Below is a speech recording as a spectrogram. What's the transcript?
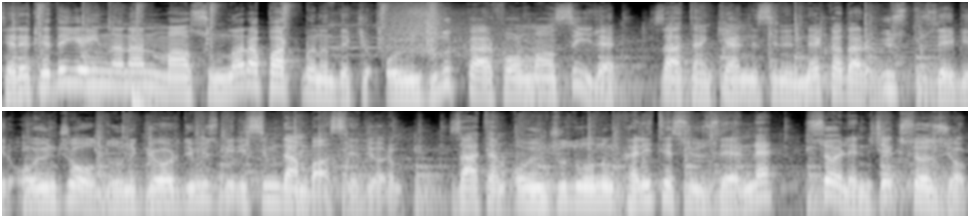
TRT'de yayınlanan Masumlar Apartmanı'ndaki oyunculuk performansı ile zaten kendisinin ne kadar üst düzey bir oyuncu olduğunu gördüğümüz bir isimden bahsediyorum. Zaten oyunculuğunun kalitesi üzerine söylenecek söz yok.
